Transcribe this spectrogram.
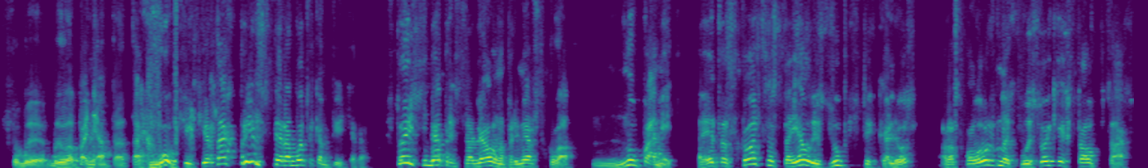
чтобы было понятно. Так, в общих чертах, в принципе, работа компьютера. Что из себя представлял, например, склад? Ну, память. Этот склад состоял из зубчатых колес, расположенных в высоких столбцах.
